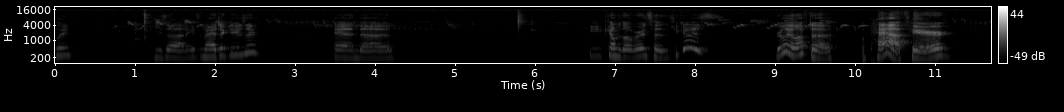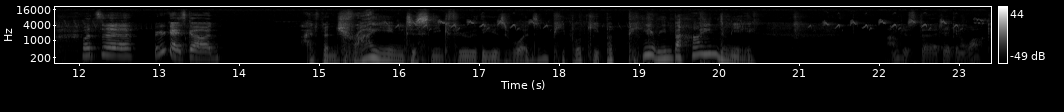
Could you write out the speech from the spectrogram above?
little. He's a he's a magic user, and uh, he comes over and says, "You guys really left a, a path here. What's uh where you guys going?" I've been trying to sneak through these woods, and people keep appearing behind me. I'm just uh, taking a walk.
